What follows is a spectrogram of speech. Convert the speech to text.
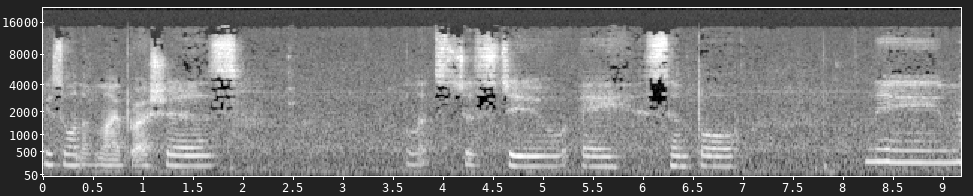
Use one of my brushes. Let's just do a simple name.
